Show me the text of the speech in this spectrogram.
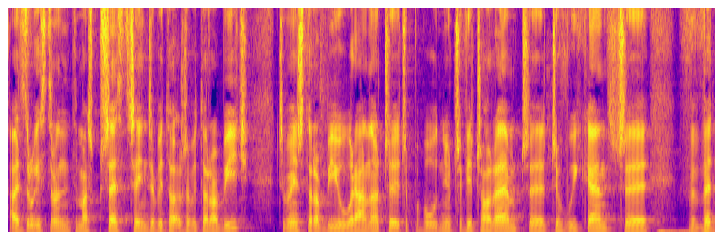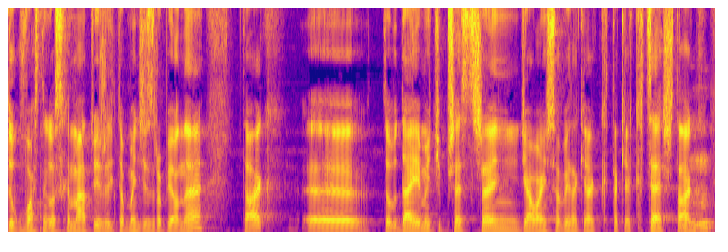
ale z drugiej strony ty masz przestrzeń, żeby to, żeby to robić. Czy będziesz to robił rano, czy, czy po południu, czy wieczorem, czy, czy w weekend, czy według własnego schematu, jeżeli to będzie zrobione, tak? E, to dajemy ci przestrzeń, działaj sobie tak jak, tak jak chcesz, tak? Mhm.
